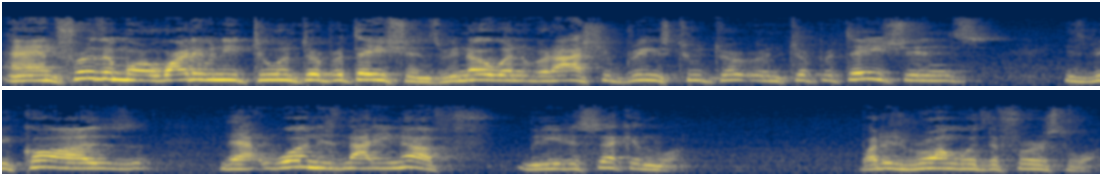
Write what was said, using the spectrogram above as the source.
And furthermore, why do we need two interpretations? We know when Rashi brings two ter- interpretations is because that one is not enough. We need a second one. What is wrong with the first one?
